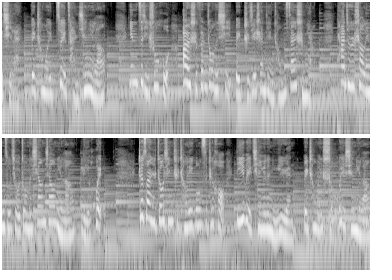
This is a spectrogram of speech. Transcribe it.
起来，被称为最惨星女郎。因自己疏忽，二十分钟的戏被直接删减成三十秒。她就是《少林足球》中的香蕉女郎李慧。这算是周星驰成立公司之后第一位签约的女艺人，被称为首位星女郎。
